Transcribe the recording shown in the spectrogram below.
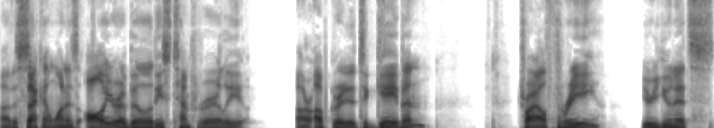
Uh, the second one is all your abilities temporarily are upgraded to Gaben. Trial three, your units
